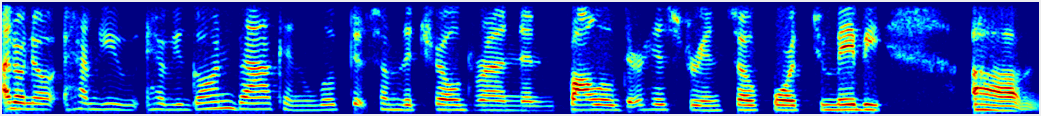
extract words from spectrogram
I don't know. Have you have you gone back and looked at some of the children and followed their history and so forth to maybe um,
